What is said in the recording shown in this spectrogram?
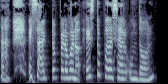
Exacto, pero bueno, esto puede ser un don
